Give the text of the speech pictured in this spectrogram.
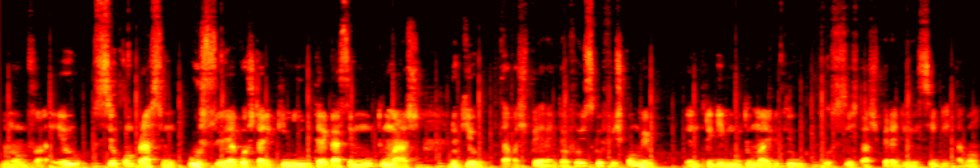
não vai. Eu, se eu comprasse um curso, eu ia gostar de que me entregasse muito mais do que eu estava esperando. Então foi isso que eu fiz com o meu. Eu entreguei muito mais do que você está à espera de receber, tá bom?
